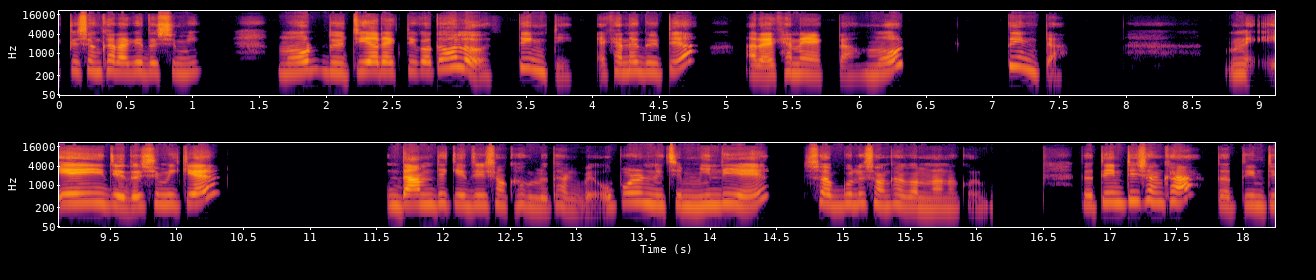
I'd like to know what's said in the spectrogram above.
একটি সংখ্যার আগে দশমিক। মোট দুইটি আর একটি কত হলো? তিনটি। এখানে দুইটা আর এখানে একটা। মোট তিনটা। মানে এই যে দশমিকের দাম দিকে যে সংখ্যাগুলো থাকবে উপরের নিচে মিলিয়ে সবগুলো সংখ্যা গণনা করব। তো তিনটি সংখ্যা, তো তিনটি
